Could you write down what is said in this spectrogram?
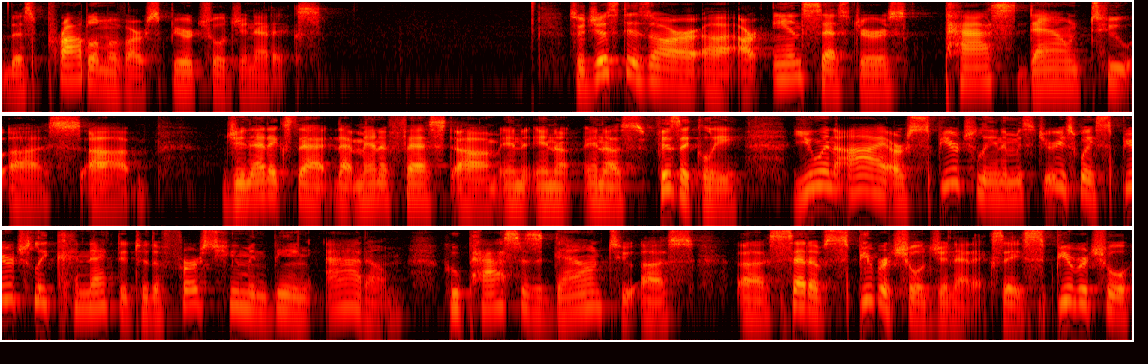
this problem of our spiritual genetics. So, just as our, uh, our ancestors passed down to us uh, genetics that, that manifest um, in, in, in us physically, you and I are spiritually, in a mysterious way, spiritually connected to the first human being, Adam, who passes down to us a set of spiritual genetics, a spiritual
